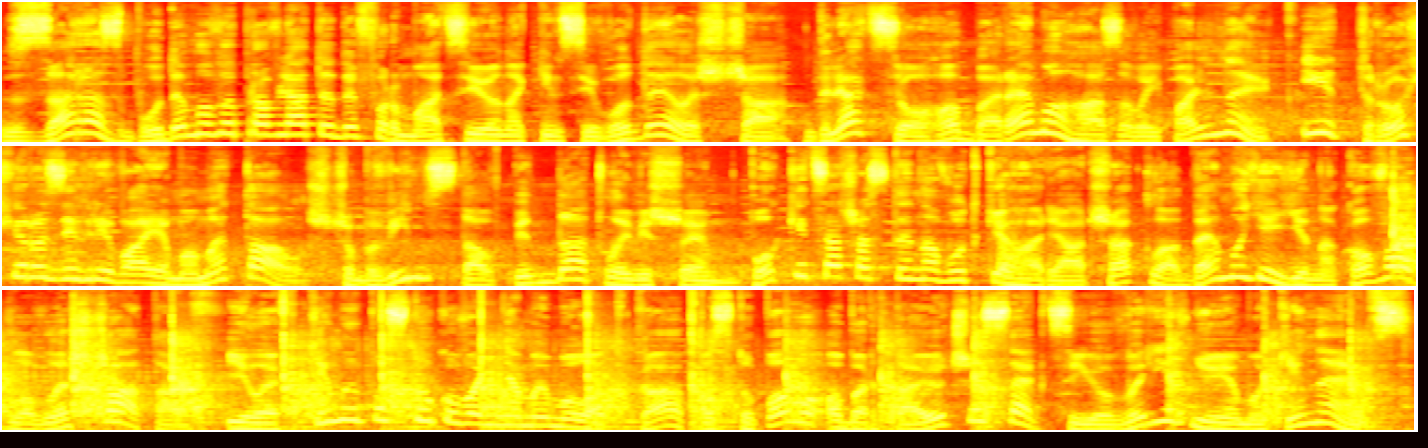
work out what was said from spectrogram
Зараз будемо виправляти деформацію на кінці водилища. Для цього беремо газовий пальник і трохи розігріваємо метал, щоб він став піддатливішим. Поки ця частина вудки гаряча, кладемо її на ковадло в лещатах і легкими постукуваннями молотка, поступово обертаючи секцію, вирівнюємо кінець.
